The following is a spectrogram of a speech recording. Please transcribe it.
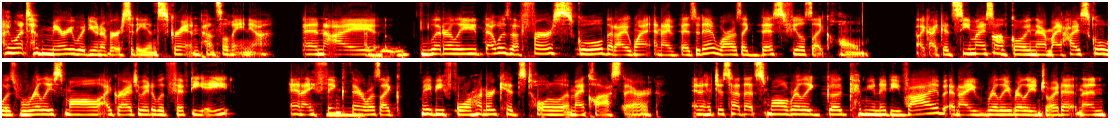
I went to Marywood University in Scranton, Pennsylvania. And I literally, that was the first school that I went and I visited where I was like, this feels like home. Like I could see myself going there. My high school was really small. I graduated with 58. And I think mm-hmm. there was like maybe 400 kids total in my class there. And it just had that small, really good community vibe. And I really, really enjoyed it. And then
